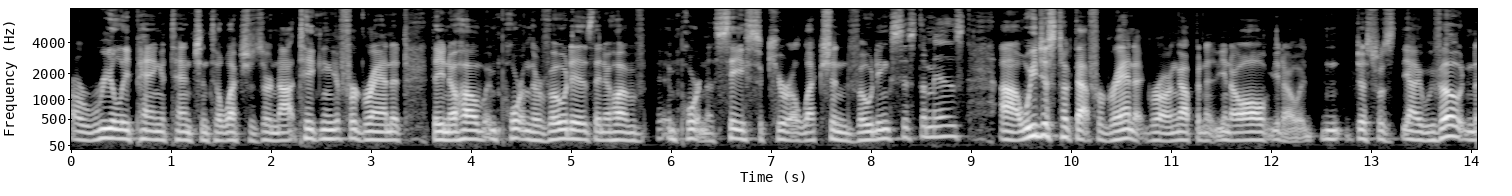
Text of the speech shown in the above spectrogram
are really paying attention to elections. They're not taking it for granted. They know how important their vote is. They know how important a safe, secure election voting system is. Uh, we just took that for granted growing up, and it, you know, all you know, it just was yeah, we vote and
